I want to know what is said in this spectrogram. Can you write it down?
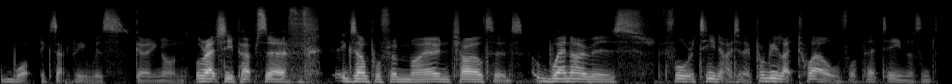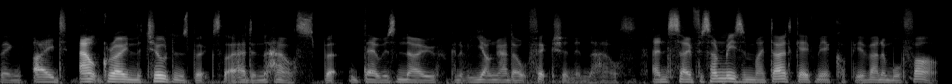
what exactly was going on. Or actually, perhaps um, an example from my own childhood. When I was before a teen, I don't know, probably like 12 or 13 or something, I'd outgrown the children's books that I had in the house, but there was no kind of young adult fiction in the house. And so for some reason, my dad gave me a copy of Animal Farm.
